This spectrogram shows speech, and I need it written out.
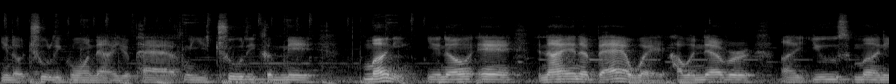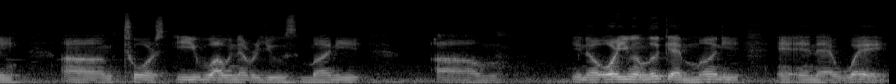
you know, truly going down your path, when you truly commit money, you know, and, not in a bad way. I would never uh, use money um, towards evil. I would never use money, um, you know, or even look at money in, in that way.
